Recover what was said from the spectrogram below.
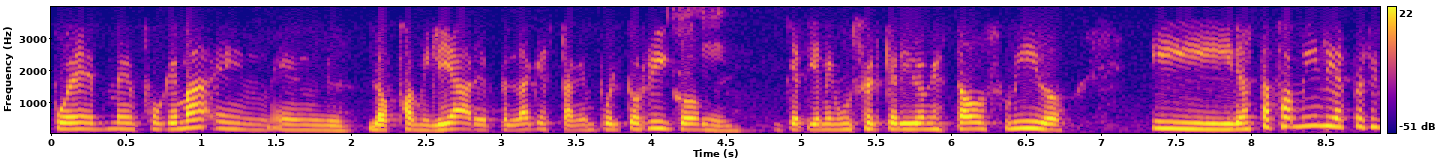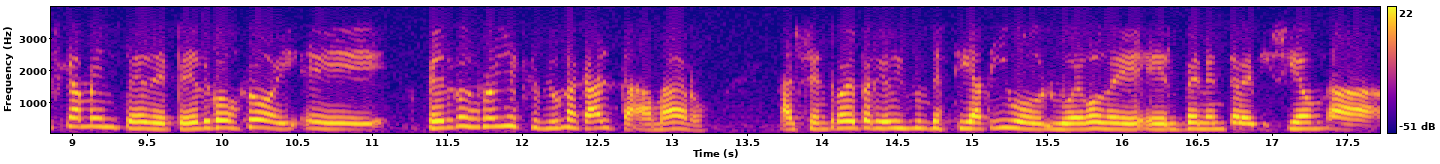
pues me enfoqué más en, los familiares, ¿verdad? Que están en Puerto Rico y que tienen un ser querido en Estados Unidos. Y de esta familia específicamente, de Pedro Roy, eh, Pedro Roy escribió una carta a mano al Centro de Periodismo Investigativo luego de él ver en televisión a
